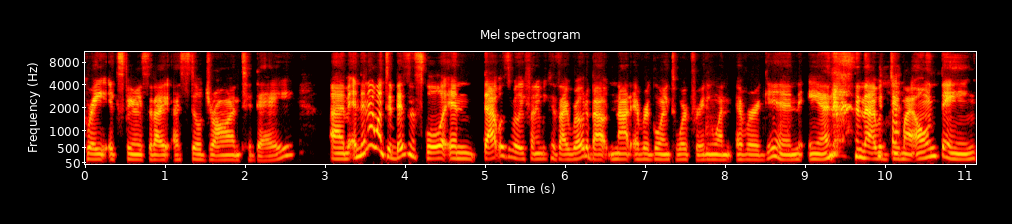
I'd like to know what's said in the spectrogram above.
great experience that I, I still draw on today. Um, and then I went to business school, and that was really funny because I wrote about not ever going to work for anyone ever again, and, and I would do my own thing.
